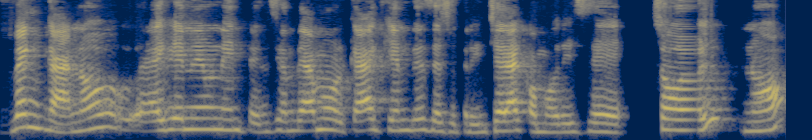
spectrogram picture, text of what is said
venga, ¿no? Ahí viene una intención de amor, cada quien desde su trinchera, como dice Sol, ¿no?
